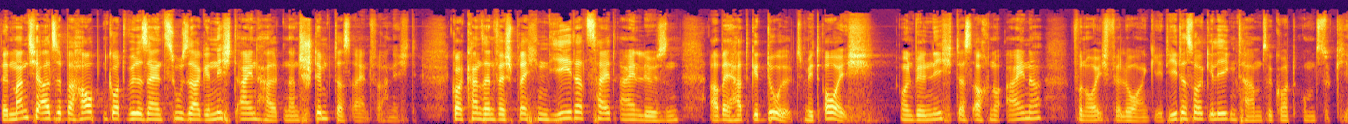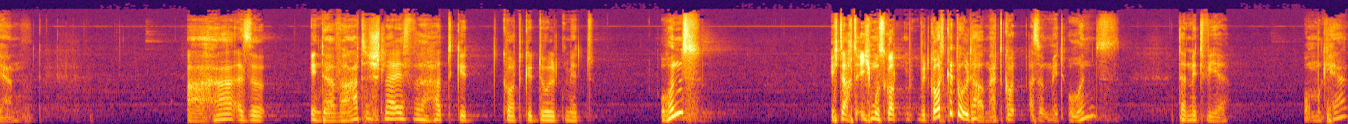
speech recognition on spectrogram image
Wenn manche also behaupten, Gott würde seine Zusage nicht einhalten, dann stimmt das einfach nicht. Gott kann sein Versprechen jederzeit einlösen, aber er hat Geduld mit euch und will nicht, dass auch nur einer von euch verloren geht. Jeder soll Gelegenheit haben, zu Gott umzukehren. Aha, also in der Warteschleife hat Gott Geduld mit uns? Ich dachte, ich muss Gott, mit Gott Geduld haben. Hat Gott, also mit uns? Damit wir umkehren?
